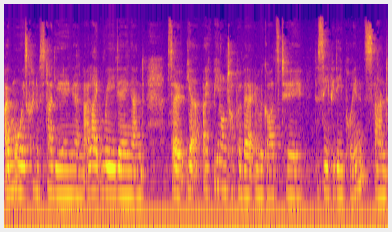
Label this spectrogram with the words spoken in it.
I'm always kind of studying and I like reading and so yeah, I've been on top of it in regards to the CPD points and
